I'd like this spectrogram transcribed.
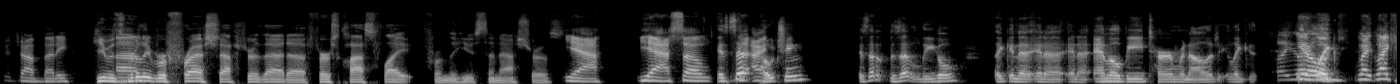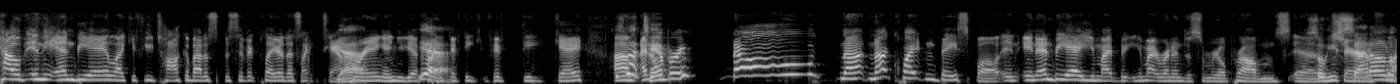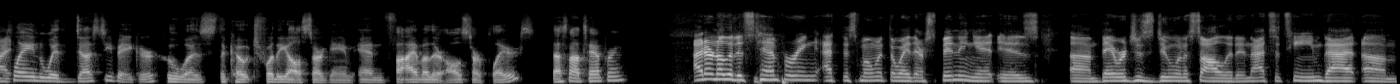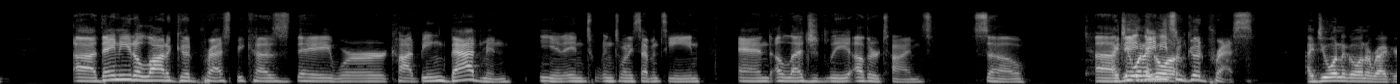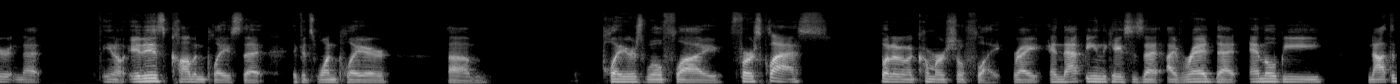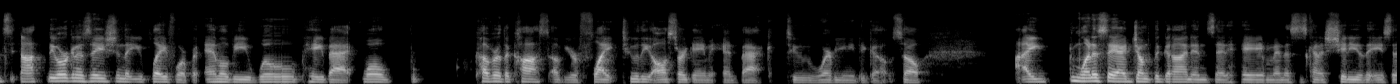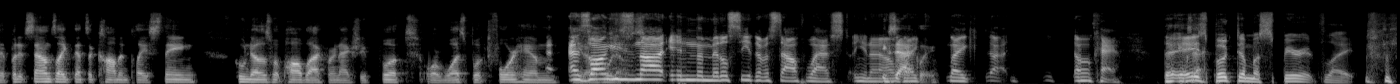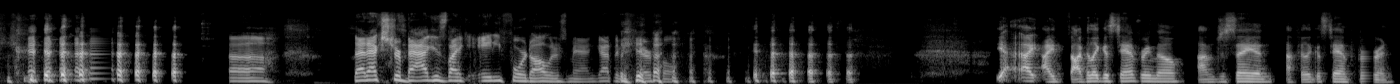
Good job, buddy. He was um, really refreshed after that uh, first class flight from the Houston Astros. Yeah, yeah. So is that poaching? I, is that is that legal? like in a in a in a MLB terminology, like, like you know, like, like, like like how in the NBA, like if you talk about a specific player that's like tampering yeah. and you get yeah. 50 50 k, um, tampering. No, not not quite in baseball. In in NBA, you might be you might run into some real problems. Uh, so he sat on a, a plane with Dusty Baker, who was the coach for the All Star game, and five other All Star players. That's not tampering. I don't know that it's tampering at this moment. The way they're spinning it is um, they were just doing a solid, and that's a team that um, uh, they need a lot of good press because they were caught being badmen in in, in 2017 and allegedly other times. So uh, I do they, they need on, some good press. I do want to go on a record and that you know it is commonplace that if it's one player, um, players will fly first class but on a commercial flight, right? And that being the case is that I've read that MLB, not the not the organization that you play for, but MLB will pay back, will cover the cost of your flight to the All Star game and back to wherever you need to go. So I want to say I jumped the gun and said, "Hey, man, this is kind of shitty of the A's," but it sounds like that's a commonplace thing. who knows what Paul Blackburn actually booked or was booked for him. As you know, long as he's not in the middle seat of a Southwest, you know, Exactly. Like, uh, okay. The A's booked him a Spirit flight. uh, that extra bag is like eighty-four dollars, man. Got to be careful. yeah, I, I I feel like it's tampering though. I'm just saying, I feel like it's tampering.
